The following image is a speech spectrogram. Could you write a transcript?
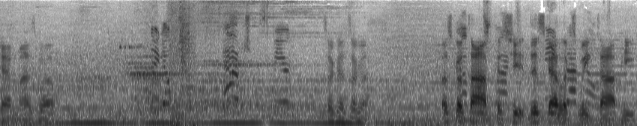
Yeah, might as well. There you go. Ouch, spear. It's okay, it's okay. Let's go top, cause she, this guy looks weak top. He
